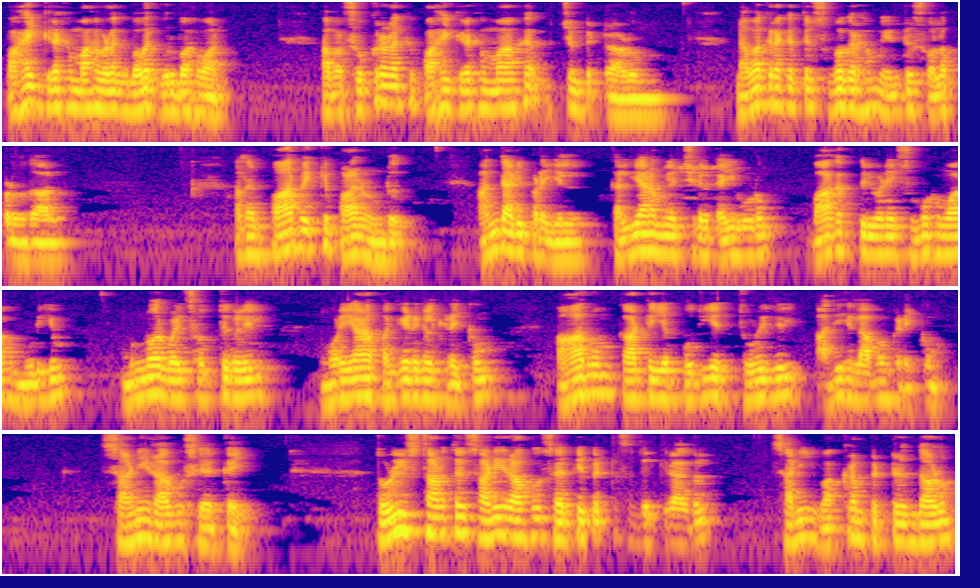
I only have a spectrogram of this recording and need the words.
பகை கிரகமாக விளங்குபவர் குரு பகவான். அவர் சுக்கிரனுக்கு பகை கிரகமாக உச்சம் பெற்றாலும் நவகிரகத்தில் சுபகிரகம் என்று சொல்லப்படுவதால் அதன் பார்வைக்கு பலன் உண்டு. அந்த அடிப்படையில் கல்யாண முயற்சிகள் கைகூடும். பாகப்பிரிவினை சுமூகமாக முடியும். முன்னோர் வழி சொத்துகளில் முறையான பங்கீடுகள் கிடைக்கும். ஆர்வம் காட்டிய புதிய தொழிலில் அதிக லாபம் கிடைக்கும். சனி ராகு சேர்க்கை. தொழில் ஸ்தானத்தில் சனி ராகு சேர்க்கை பெற்று சந்திருக்கிறார்கள் சனி வக்ரம் பெற்றிருந்தாலும்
